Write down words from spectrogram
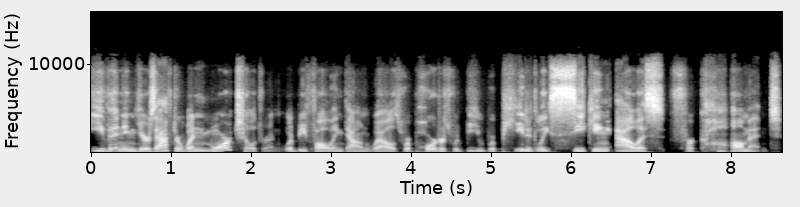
even in years after, when more children would be falling down wells, reporters would be repeatedly seeking Alice for comment.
